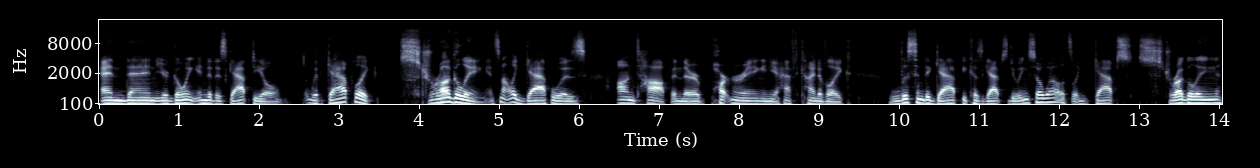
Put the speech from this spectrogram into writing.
and then you're going into this gap deal with gap like struggling it's not like gap was on top and they're partnering and you have to kind of like listen to Gap because Gap's doing so well. It's like Gap's struggling.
